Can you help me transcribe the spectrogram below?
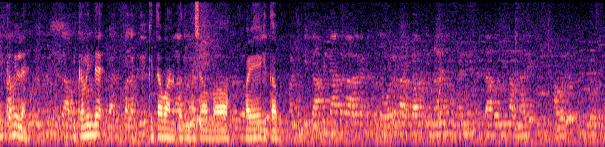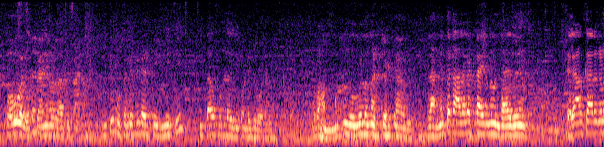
ഹിക്കമില്ലേ? ഹിക്കമിന്റെ ഫലക്ക് കിതാബാണ് കേട്ടോ മാഷാ. പഴയ കിതാബ് കിതാബില്ലാത്ത കാലഘട്ടത്തിൽ ആൾക്കാരും മുസ്ലിം കിതാബ് എന്നിട്ട് മുസ്ലിംസിന്റെ അടുത്ത് ഇരുന്നിട്ട് കിതാബ് ഫുള്ള് എഴുതി കൊണ്ടിട്ട് പോലാണ് അപ്പോൾ നമുക്ക് ഗൂഗിളൊന്നും അടിച്ചു വയ്ക്കാൻ മതി അല്ല അങ്ങനത്തെ കാലഘട്ടമായിരുന്നു ഉണ്ടായത് ചില ആൾക്കാരുകൾ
